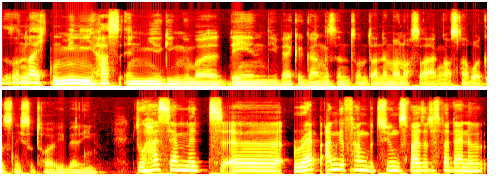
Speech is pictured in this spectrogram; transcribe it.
so einen leichten Mini-Hass in mir gegenüber denen, die weggegangen sind und dann immer noch sagen, Osnabrück ist nicht so toll wie Berlin. Du hast ja mit äh, Rap angefangen, beziehungsweise das war deine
